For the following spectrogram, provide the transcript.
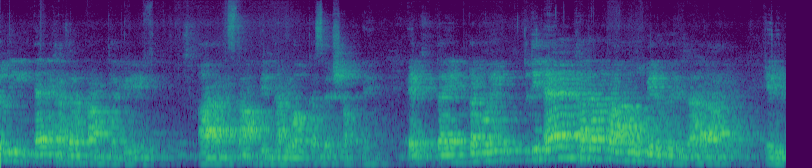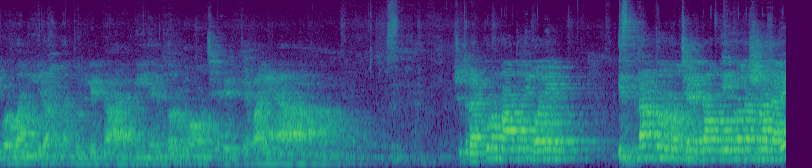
যদি এক হাজার প্রাণ থাকে, আর আমি সাত দিন নাবি ওয়াক্কাসের সামনে একটা একটা করে যদি এক হাজার প্রাণ বের হয়ে যায় এর কোরবানি রহমাতুল্লিল আলামিনের ধর্ম ছেড়ে দিতে পারি না। সুতরাং কোন মা যদি বলে, ইসলাম ধর্ম ছেড়ে দাও, এই কথা শোনা যাবে?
